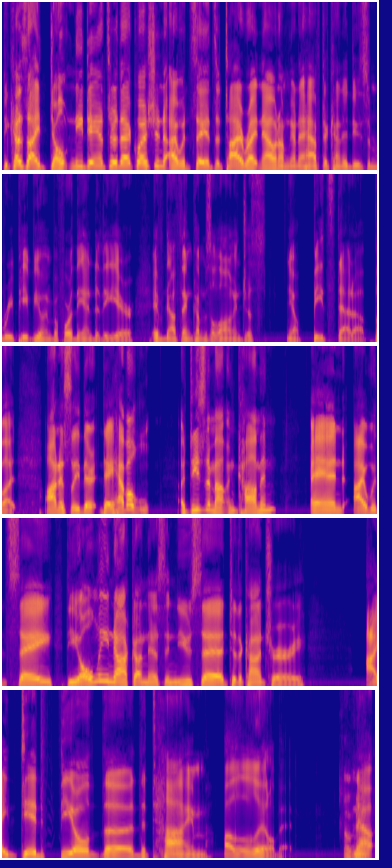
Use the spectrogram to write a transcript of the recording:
because I don't need to answer that question, I would say it's a tie right now, and I'm going to have to kind of do some repeat viewing before the end of the year if nothing comes along and just you know beats that up. But honestly, they they have a a decent amount in common, and I would say the only knock on this, and you said to the contrary, I did feel the the time a little bit. Okay. Now,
